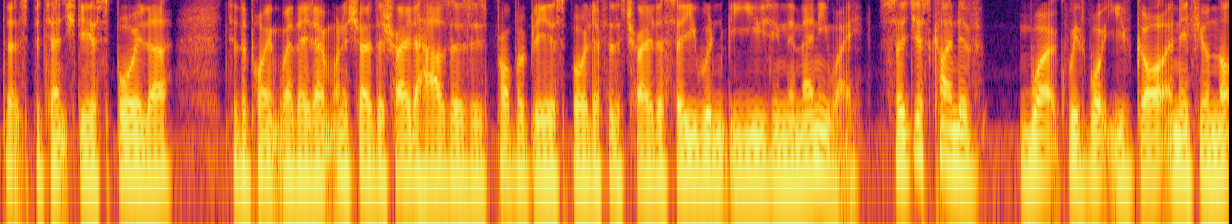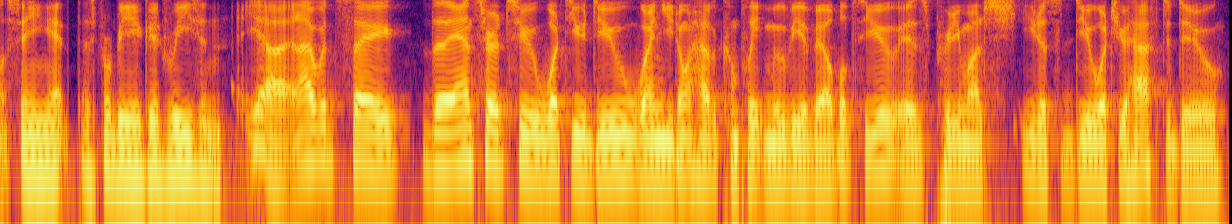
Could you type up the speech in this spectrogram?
that's potentially a spoiler to the point where they don't want to show the trailer houses is probably a spoiler for the trailer, so you wouldn't be using them anyway. So just kind of work with what you've got. And if you're not seeing it, there's probably a good reason. Yeah, and I would say the answer to what do you do when you don't have a complete movie available to you is pretty much you just do what you have to do.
